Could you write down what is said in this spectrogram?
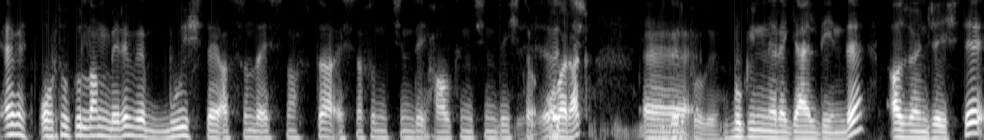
evet ortaokuldan beri ve bu işte aslında esnafta, esnafın içinde, halkın içinde işte Evet, olarak e, bugünlere geldiğinde az önce işte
